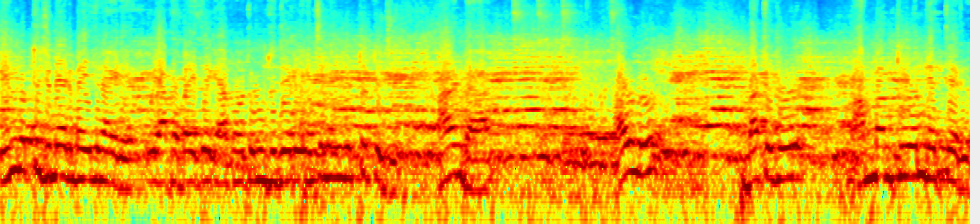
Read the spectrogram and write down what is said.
ಹೆಂಗ್ ಗೊತ್ತುಜಿ ಮೇಡ್ ಬೈದಿನ ಐಡಿ ಯಾಪ ಬೈದೆ ಯಾಪ ಉಂಟುದೇರು ಹೆಂಚಿನ ಹೆಂಗ್ ಗೊತ್ತುಜಿ ಆಂಡ ಅವನು ಬತ್ತದು ಅಮ್ಮಂತೂ ಒಂದು ಎತ್ತೇರು.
